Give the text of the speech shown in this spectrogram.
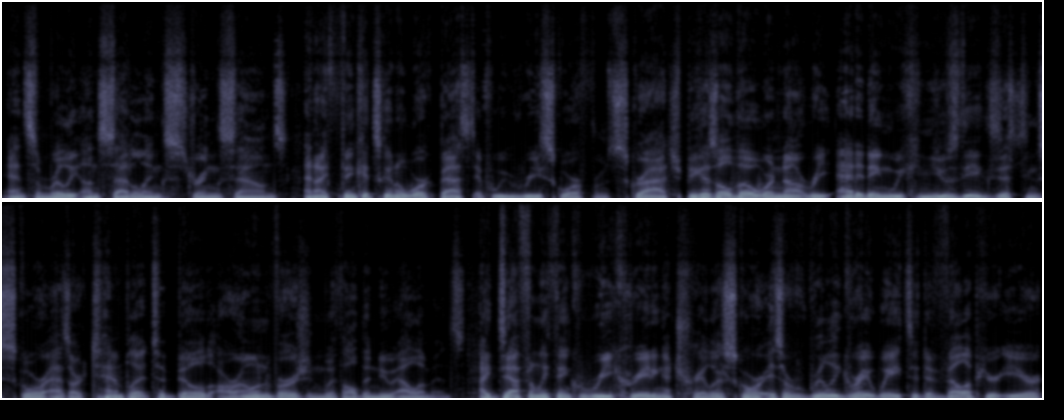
and some really unsettling string sounds. And I think it's going to work best if we rescore from scratch because although we're not re-editing, we can use the existing score as our template to build our own version with all the new elements. I definitely think recreating a trailer score is a really great way to develop your ear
